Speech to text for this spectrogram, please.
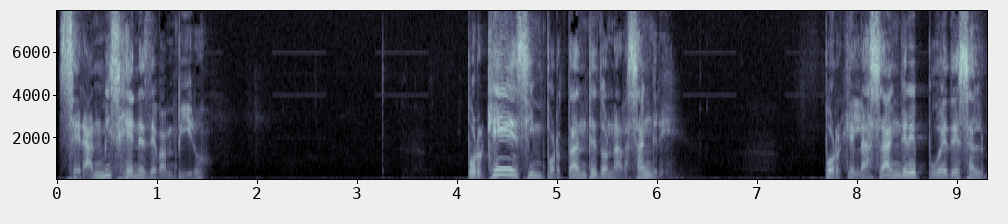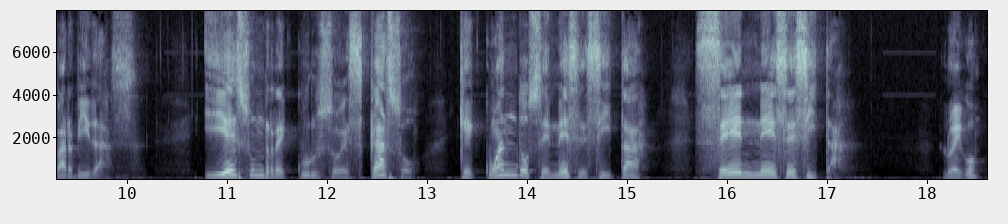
¿Serán mis genes de vampiro? ¿Por qué es importante donar sangre? Porque la sangre puede salvar vidas y es un recurso escaso que cuando se necesita, se necesita. Luego,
